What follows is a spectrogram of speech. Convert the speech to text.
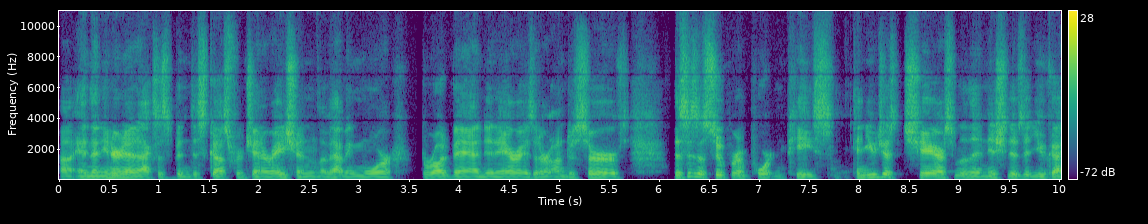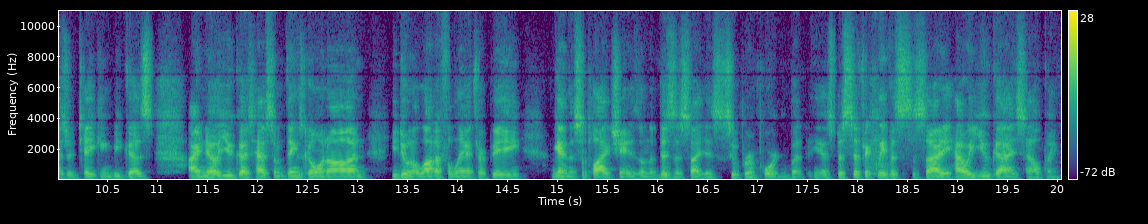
Uh, and then internet access has been discussed for generation of having more broadband in areas that are underserved. This is a super important piece. Can you just share some of the initiatives that you guys are taking? Because I know you guys have some things going on. You're doing a lot of philanthropy. Again, the supply chain is on the business side is super important, but you know, specifically for society, how are you guys helping?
